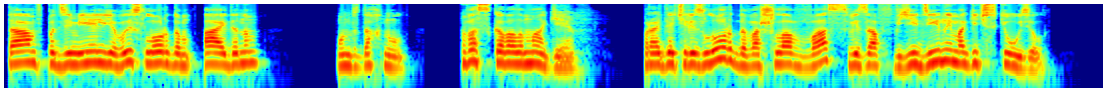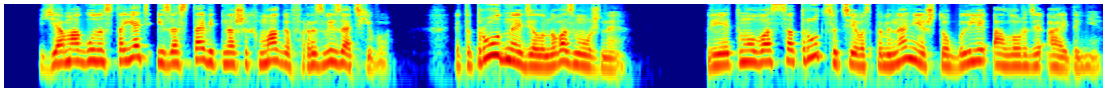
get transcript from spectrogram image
там, в подземелье, вы с лордом Айденом...» Он вздохнул. «Вас сковала магия. Пройдя через лорда, вошла в вас, связав в единый магический узел. Я могу настоять и заставить наших магов развязать его. Это трудное дело, но возможное. При этом у вас сотрутся те воспоминания, что были о лорде Айдене.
